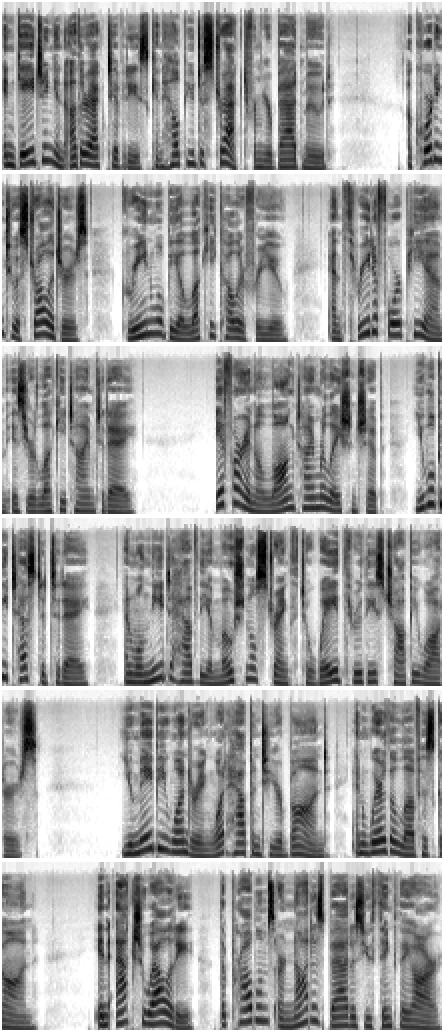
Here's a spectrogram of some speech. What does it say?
Engaging in other activities can help you distract from your bad mood. According to astrologers, green will be a lucky color for you, and 3 to 4 p.m. is your lucky time today. If are in a long-time relationship, you will be tested today and will need to have the emotional strength to wade through these choppy waters. You may be wondering what happened to your bond and where the love has gone. In actuality, the problems are not as bad as you think they are,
